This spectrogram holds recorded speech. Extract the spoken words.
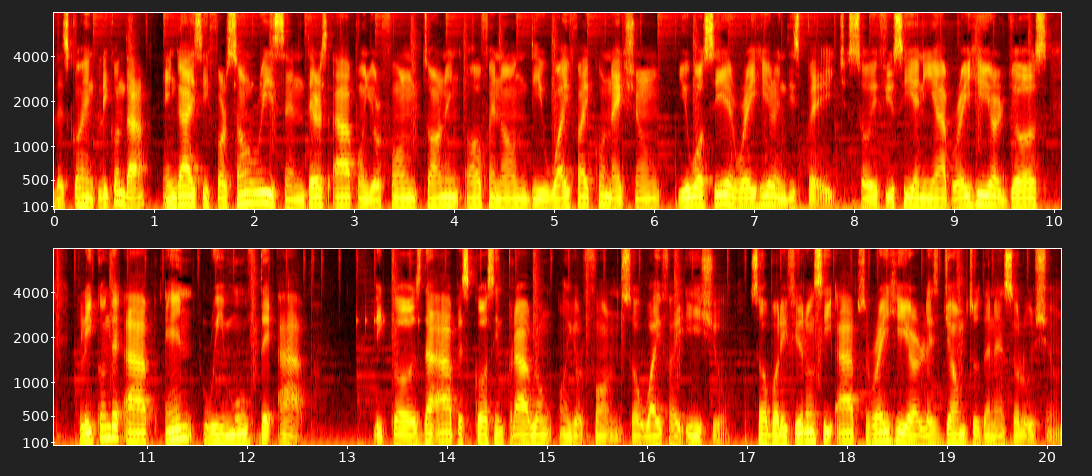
Let's go ahead and click on that. And guys, if for some reason there's app on your phone turning off and on the Wi-Fi connection, you will see it right here in this page. So if you see any app right here, just click on the app and remove the app because that app is causing problem on your phone so wi-fi issue. So but if you don't see apps right here let's jump to the next solution.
